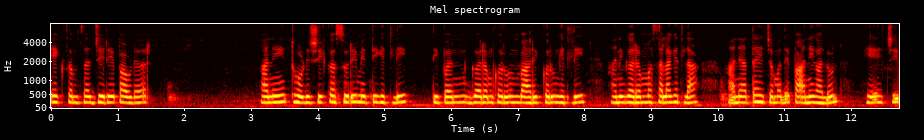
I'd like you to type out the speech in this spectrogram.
एक चमचा जिरे पावडर आणि थोडीशी कसुरी मेथी घेतली. ती पण गरम करून बारीक करून घेतली आणि गरम मसाला घेतला आणि आता ह्याच्यामध्ये पाणी घालून हे ह्याची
